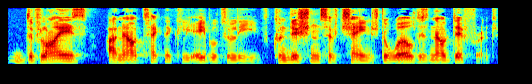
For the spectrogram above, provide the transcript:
the flies are now technically able to leave. Conditions have changed. The world is now different.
